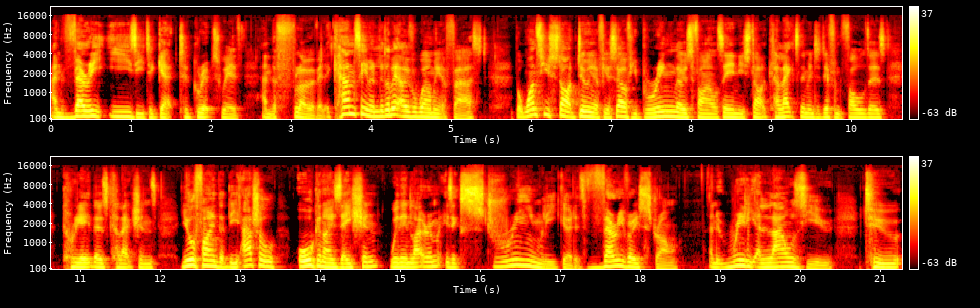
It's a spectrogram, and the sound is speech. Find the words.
and very easy to get to grips with and the flow of it. It can seem a little bit overwhelming at first, But once you start doing it for yourself, you bring those files in, you start collecting them into different folders, create those collections, you'll find that the actual organization within Lightroom is extremely good. It's very, very strong, and it really allows you to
